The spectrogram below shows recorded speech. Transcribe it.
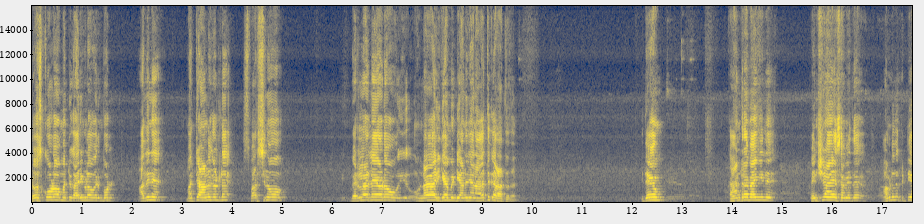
ഡോസ് കോഡോ മറ്റു കാര്യങ്ങളോ വരുമ്പോൾ അതിന് മറ്റാളുകളുടെ സ്പർശനമോ വിരലടയോടോ ഉണ്ടാകാതിരിക്കാൻ വേണ്ടിയാണ് ഞാൻ അകത്ത് കയറാത്തത്. ഇദ്ദേഹം കാൻഡ്ര ബാങ്കിന് പെൻഷനായ സമയത്ത് അവിടുന്ന് കിട്ടിയ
